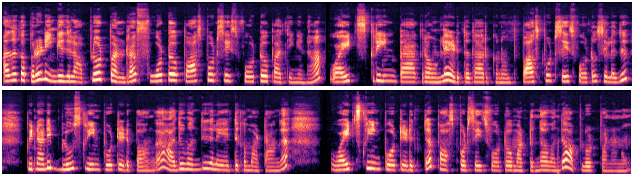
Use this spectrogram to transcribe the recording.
அதுக்கப்புறம் நீங்கள் இதில் அப்லோட் பண்ணுற ஃபோட்டோ பாஸ்போர்ட் சைஸ் ஃபோட்டோ பார்த்தீங்கன்னா ஒயிட் ஸ்க்ரீன் பேக்ரவுண்டில் எடுத்ததாக இருக்கணும். பாஸ்போர்ட் சைஸ் ஃபோட்டோ சிலது பின்னாடி ப்ளூ ஸ்க்ரீன் போட்டு எடுப்பாங்க. அது வந்து இதில் ஏற்றுக்க மாட்டாங்க. ஒயிட் ஸ்க்ரீன் போட்டு எடுத்த பாஸ்போர்ட் சைஸ் ஃபோட்டோ மட்டும்தான் வந்து அப்லோட் பண்ணணும்.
